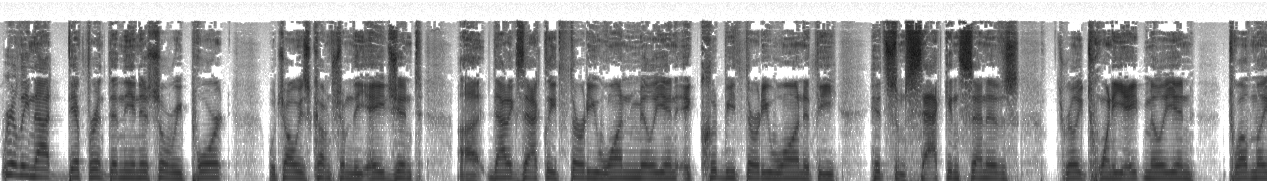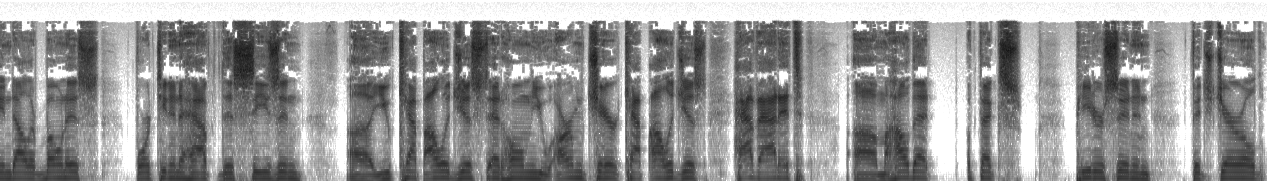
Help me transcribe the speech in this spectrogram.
Really not different than the initial report, which always comes from the agent. Uh, not exactly 31 million. It could be 31 if he hits some sack incentives. It's really 28 million, 12 million dollar bonus, 14 and a half this season. Uh, you capologists at home, you armchair capologists, have at it. Um, how that affects Peterson and Fitzgerald,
